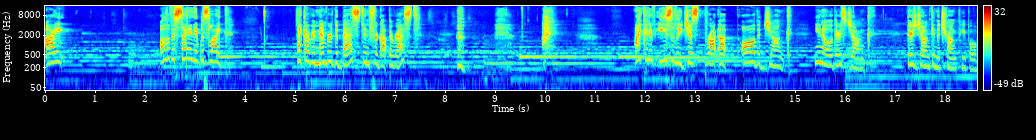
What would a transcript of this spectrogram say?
I all of a sudden it was like like I remembered the best and forgot the rest. I, I could have easily just brought up all the junk. You know, there's junk. There's junk in the trunk, people.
